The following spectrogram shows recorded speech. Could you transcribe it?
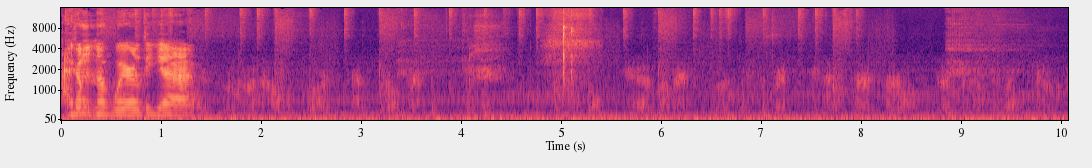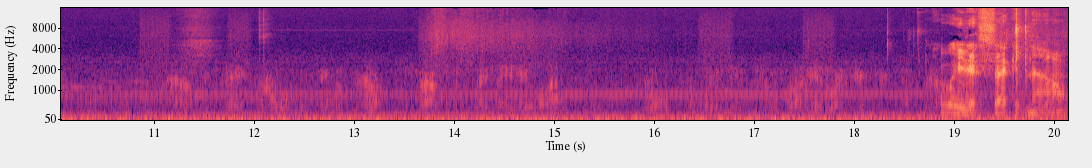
I don't know where the, uh... Wait a second now.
